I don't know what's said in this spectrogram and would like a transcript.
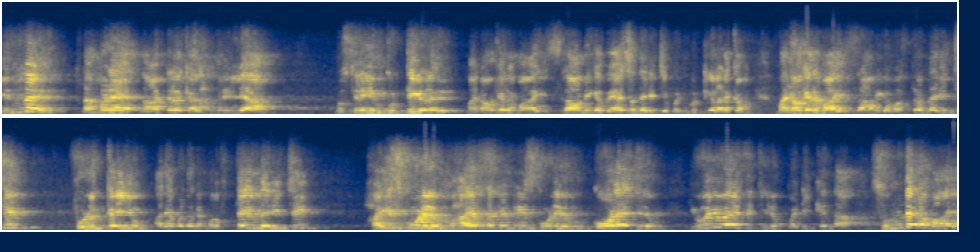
ഇന്ന് നമ്മുടെ നാട്ടിലൊക്കെ അലഹമില്ല മുസ്ലിം കുട്ടികൾ മനോഹരമായി ഇസ്ലാമിക വേഷം ധരിച്ച് പെൺകുട്ടികളടക്കം മനോഹരമായി ഇസ്ലാമിക വസ്ത്രം ധരിച്ച് ഫുൾക്കൈയും അതേപോലെ തന്നെ മഫ്തയും ധരിച്ച് ഹൈസ്കൂളിലും ഹയർ സെക്കൻഡറി സ്കൂളിലും കോളേജിലും യൂണിവേഴ്സിറ്റിയിലും പഠിക്കുന്ന സുന്ദരമായ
